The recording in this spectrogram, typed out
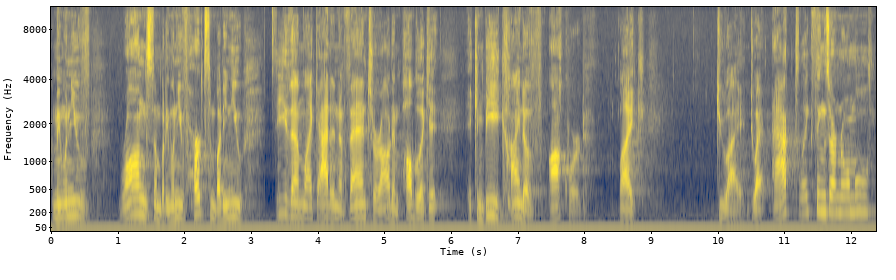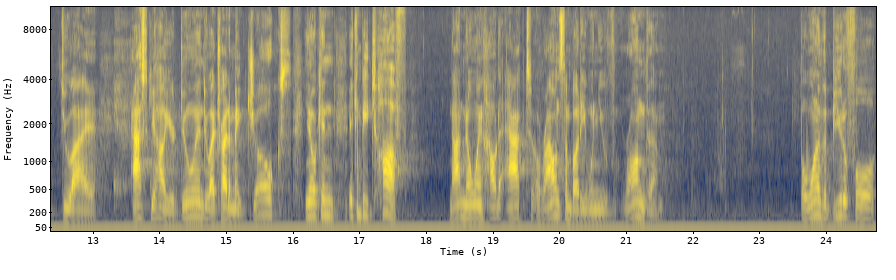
I mean, when you've wronged somebody, when you've hurt somebody, and you see them like at an event or out in public, it, it can be kind of awkward. Like, do I, do I act like things are normal? Do I ask you how you're doing? Do I try to make jokes? You know, it can, it can be tough not knowing how to act around somebody when you've wronged them. But one of the beautiful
